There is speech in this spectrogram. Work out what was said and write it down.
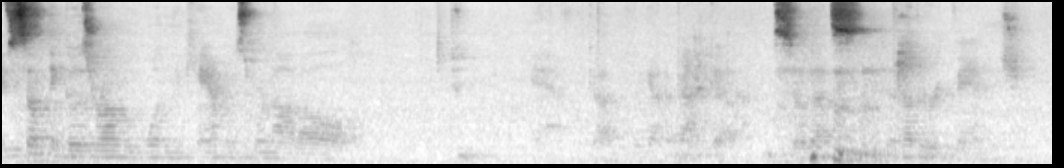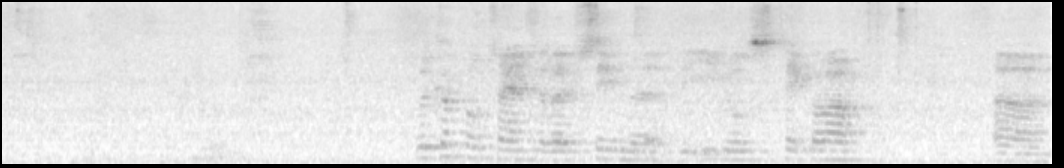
if something goes wrong with one of the cameras, we're not all yeah, we got we got to back up. So that's another advantage. The couple of times that I've seen the, the eagles take off, uh,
